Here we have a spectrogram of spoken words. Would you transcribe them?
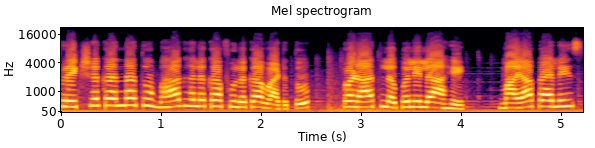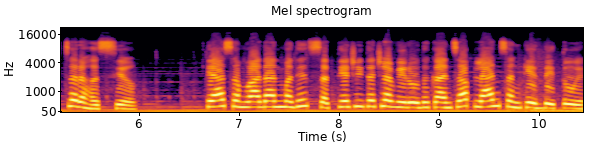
प्रेक्षकांना तो भाग हलका फुलका वाटतो पण आत लपलेलं आहे. माया पॅलेसचं रहस्य. त्या संवादांमध्ये सत्यजितच्या विरोधकांचा प्लॅन संकेत देतोय.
